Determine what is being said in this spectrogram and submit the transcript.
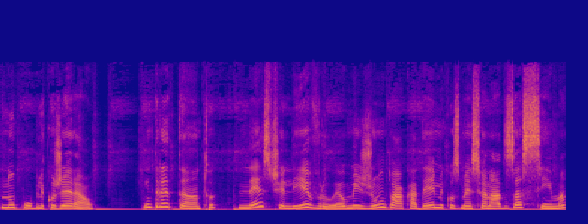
no público geral. Entretanto, neste livro eu me junto a acadêmicos mencionados acima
